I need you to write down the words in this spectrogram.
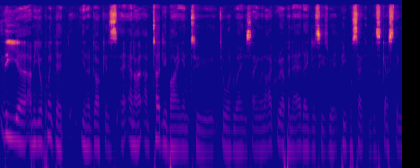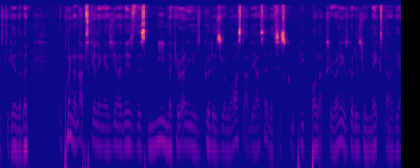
The uh, I mean, your point that you know, Doc is, and I, am totally buying into to what Wayne's saying. When I grew up in ad agencies where people sat and discussed things together, but the point on upskilling is, you know, there's this meme that you're only as good as your last idea. I say that's just complete bollocks. You're only as good as your next idea,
